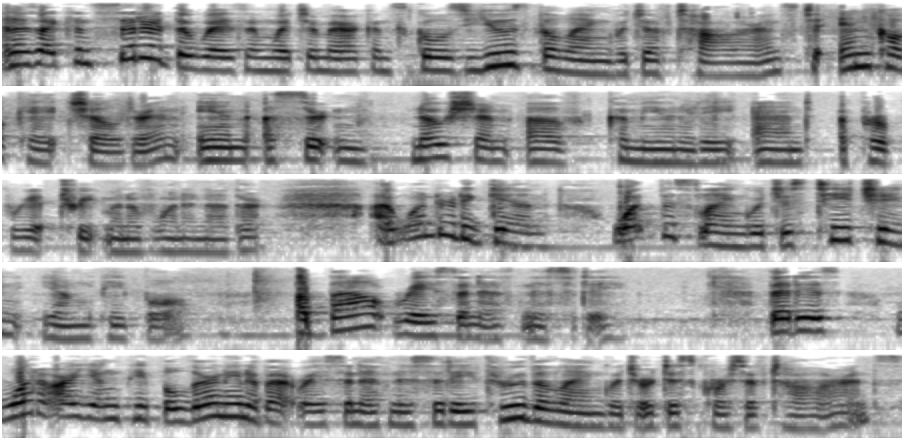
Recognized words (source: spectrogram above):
And as I considered the ways in which American schools use the language of tolerance to inculcate children in a certain notion of community and appropriate treatment of one another, I wondered again what this language is teaching young people about race and ethnicity. That is, what are young people learning about race and ethnicity through the language or discourse of tolerance?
